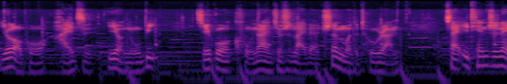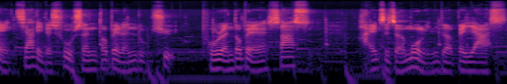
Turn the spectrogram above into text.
有老婆孩子也有奴婢，结果苦难就是来的这么的突然，在一天之内，家里的畜生都被人掳去，仆人都被人杀死，孩子则莫名的被压死。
